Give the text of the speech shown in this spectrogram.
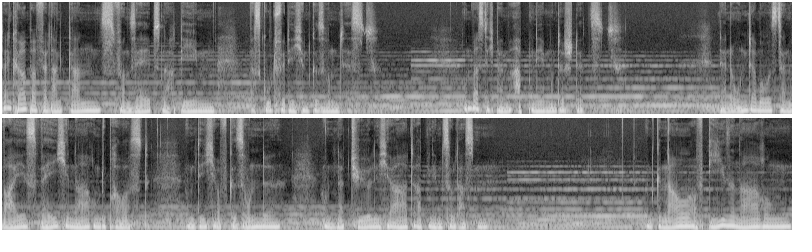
Dein Körper verlangt ganz von selbst nach dem, was gut für dich und gesund ist und was dich beim Abnehmen unterstützt. Dein Unterbewusstsein weiß, welche Nahrung du brauchst, um dich auf gesunde und natürliche Art abnehmen zu lassen. Und genau auf diese Nahrung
